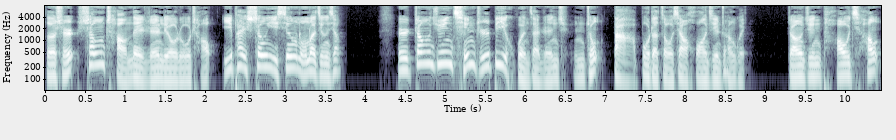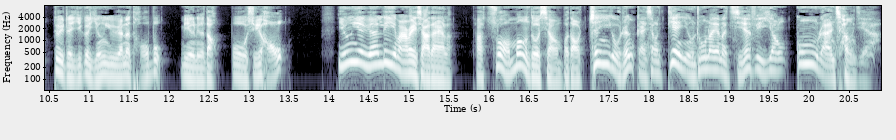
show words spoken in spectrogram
此时，商场内人流如潮，一派生意兴隆的景象。而张军、秦直璧混在人群中，大步的走向黄金专柜。张军掏枪对着一个营业员的头部，命令道：“不许吼！”营业员立马被吓呆了，他做梦都想不到，真有人敢像电影中那样的劫匪一样公然抢劫啊！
